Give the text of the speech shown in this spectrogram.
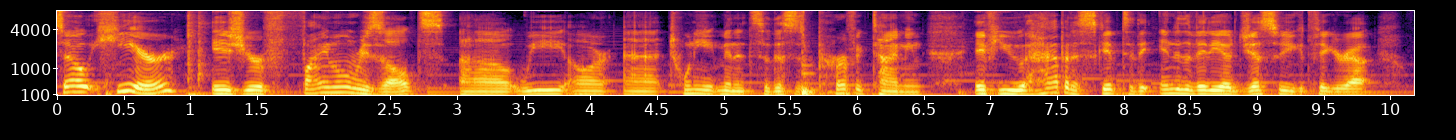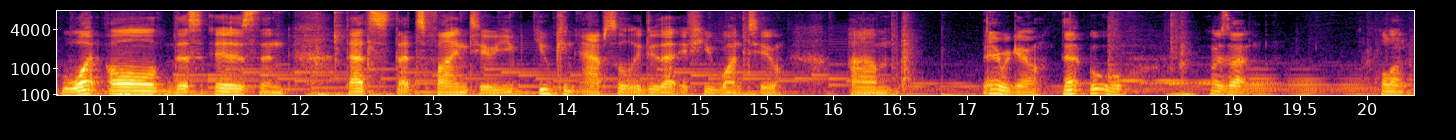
So here is your final results. Uh, we are at 28 minutes, so this is perfect timing. If you happen to skip to the end of the video just so you could figure out what all this is, then that's that's fine too. You you can absolutely do that if you want to. Um, there we go. That ooh, what was that? Hold on.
